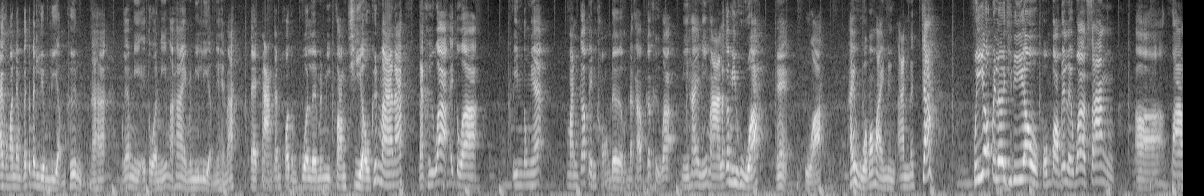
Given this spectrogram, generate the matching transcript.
น์ของมันเนี่ยมันก็จะเป็นเหลี่ยมๆขึ้นนะฮะมันก็มีไอตัวนี้มาให้มันมีเหลี่ยมเนี่ยเห็นไหมแตกต่างกันพอสมควรเลยมันมีความเฉียวขึ้นมานะ แต่คือว่าไอตัวฟินตรงเนี้ยมันก็เป็นของเดิมนะครับ ก็คือว่ามีให้นี้มาแล้วก็มีหัวนี่หัว ให้หัวมาใหม่หนึ่งอันนะจ๊ะเฟี้ยวไปเลยทีเดียว ผมบอกได้เลยว่าสร้างความ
